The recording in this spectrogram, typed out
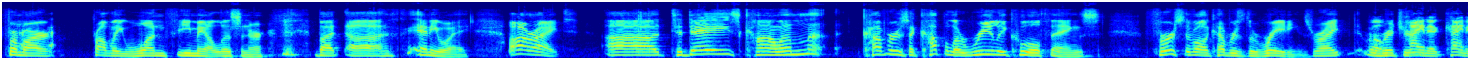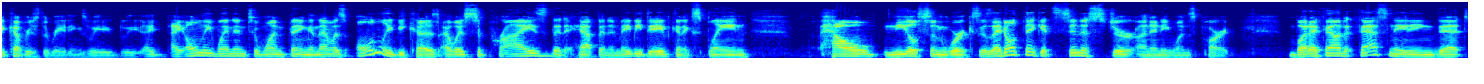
from our probably one female listener. But uh, anyway, all right. Uh, today's column covers a couple of really cool things. First of all, it covers the ratings, right, well, Richard? kind of kind of covers the ratings. We, we I, I only went into one thing, and that was only because I was surprised that it happened. And maybe Dave can explain how Nielsen works, because I don't think it's sinister on anyone's part. But I found it fascinating that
